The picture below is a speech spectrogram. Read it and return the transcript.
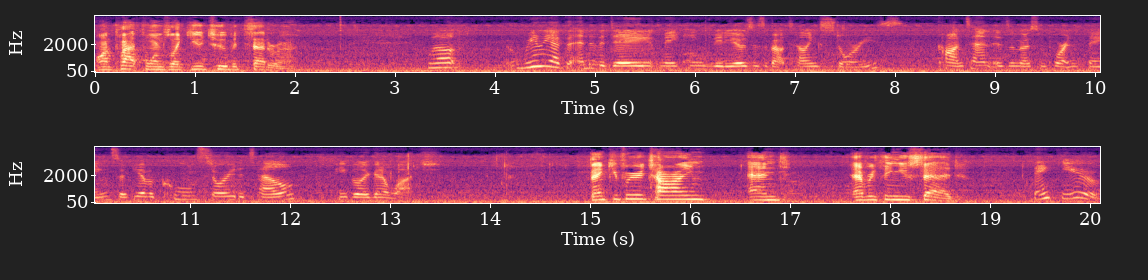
on platforms like YouTube, etc.? Well, really at the end of the day, making videos is about telling stories. Content is the most important thing. So if you have a cool story to tell, people are gonna watch. Thank you for your time and everything you said. Thank you.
